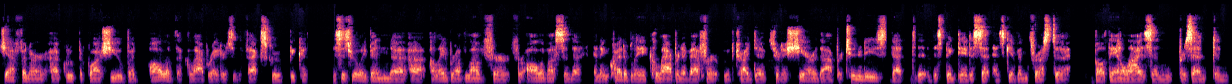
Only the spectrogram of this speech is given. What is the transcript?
Jeff and our uh, group at WashU, but all of the collaborators in the FACTS group, because this has really been a, a, labor of love for, for all of us and a, an incredibly collaborative effort. We've tried to sort of share the opportunities that the, this big data set has given for us to both analyze and present and,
